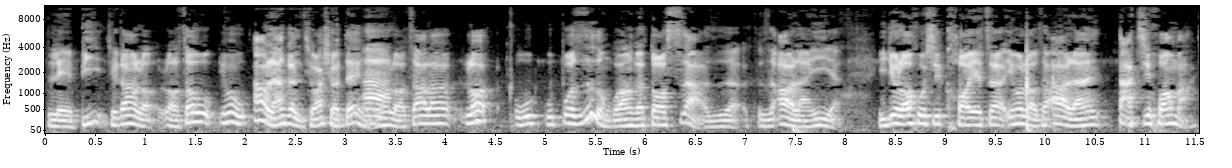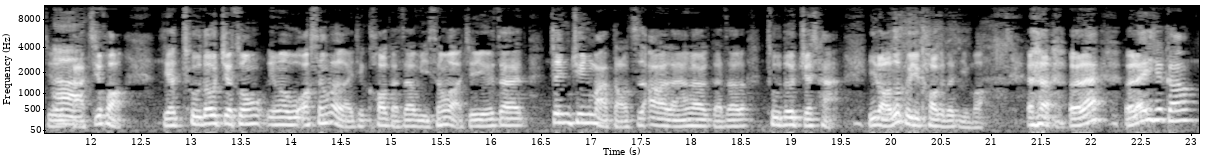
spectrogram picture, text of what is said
类比，就讲老老早我，因为爱尔兰搿事体我也晓得，因为老早阿拉老我我博士辰光搿导师啊是是爱尔兰裔的，伊就老欢喜考一只，因为老早爱尔兰大饥荒嘛，就是大饥荒，就土豆绝种，因为我学生物的就考搿只微生物，就有只真菌嘛，导致爱尔兰个搿只土豆绝产，伊老是欢喜考搿只题目，后来后来伊就讲。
